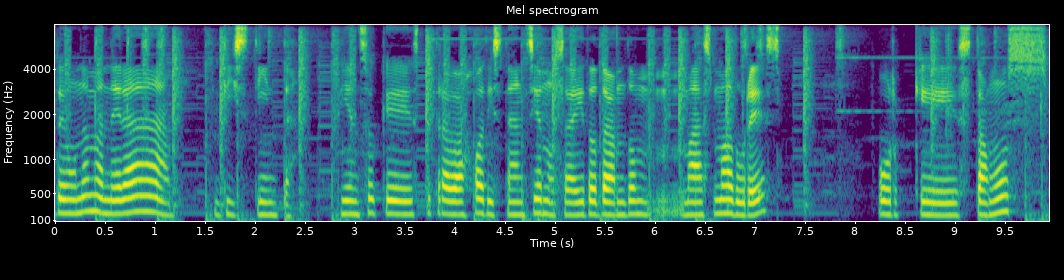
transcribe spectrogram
de una manera distinta. Pienso que este trabajo a distancia nos ha ido dando más madurez porque estamos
